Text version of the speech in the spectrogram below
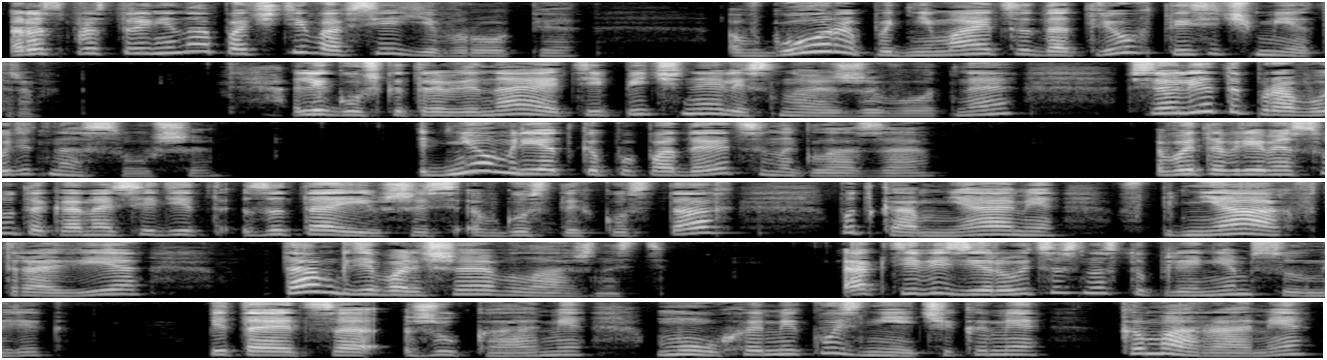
Распространена почти во всей Европе. В горы поднимается до 3000 метров. Лягушка травяная – типичное лесное животное, все лето проводит на суше. Днем редко попадается на глаза. В это время суток она сидит, затаившись в густых кустах, под камнями, в пнях, в траве, там, где большая влажность. Активизируется с наступлением сумерек. Питается жуками, мухами, кузнечиками, комарами,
